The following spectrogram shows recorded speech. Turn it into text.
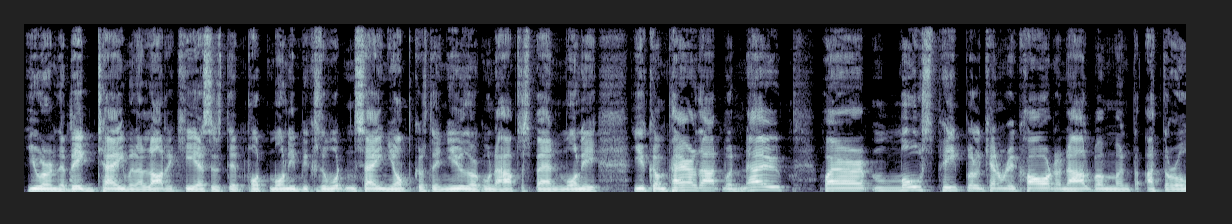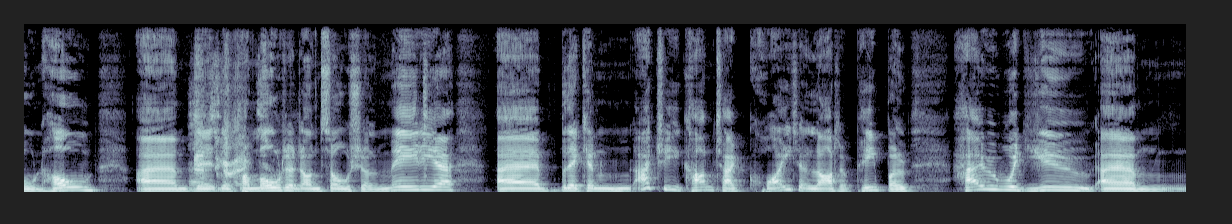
you were in the big time. In a lot of cases, they put money because they wouldn't sign you up because they knew they were going to have to spend money. You compare that with now, where most people can record an album at their own home um, they, they promote it on social media. Uh, but they can actually contact quite a lot of people. How would you um,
